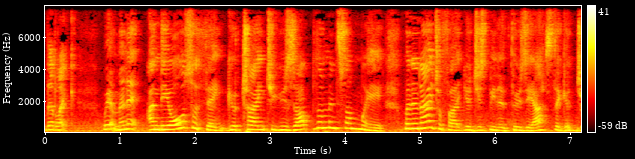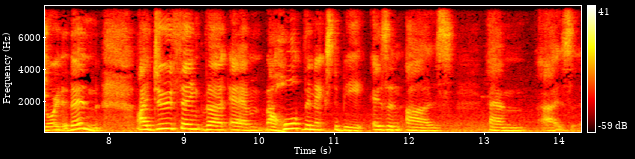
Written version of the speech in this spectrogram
They're like, wait a minute. And they also think you're trying to usurp them in some way, when in actual fact, you're just being enthusiastic and joining in. I do think that um, I hope the next debate isn't as. Um, as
